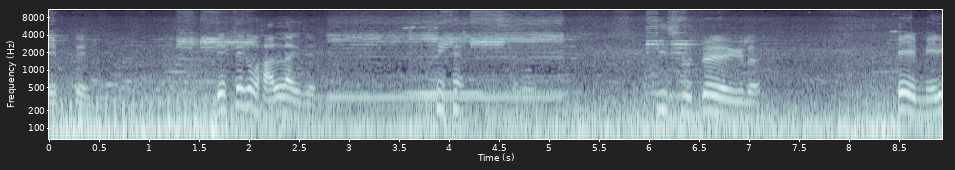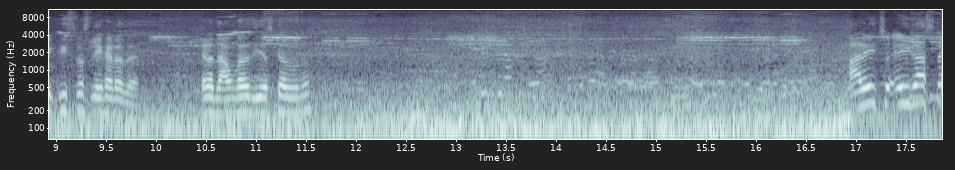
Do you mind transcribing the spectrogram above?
দেখতে। দেখতে খুব ভালো লাগছে। কি সুন্দর এগুলো মেরি ক্রিসমাস লেখাটা দেয় এটা দাম কত জিজ্ঞেস করব না আর এই এই গাছটা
